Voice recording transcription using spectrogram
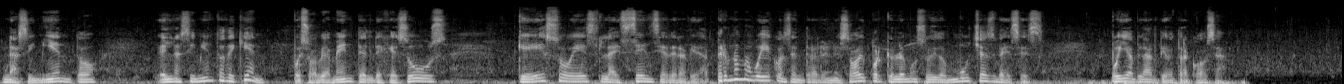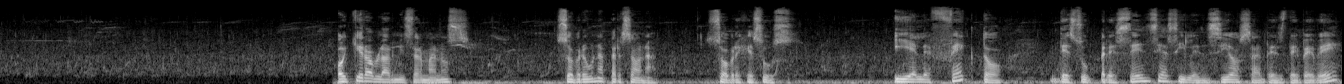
nacimiento. ¿El nacimiento de quién? Pues obviamente el de Jesús, que eso es la esencia de Navidad. Pero no me voy a concentrar en eso hoy porque lo hemos oído muchas veces. Voy a hablar de otra cosa. Hoy quiero hablar, mis hermanos, sobre una persona, sobre Jesús, y el efecto de su presencia silenciosa desde bebé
